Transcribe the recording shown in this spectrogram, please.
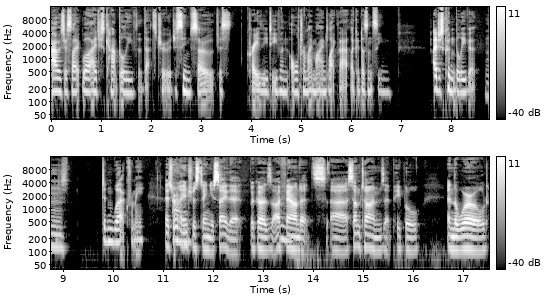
I was just like, well, I just can't believe that that's true. It just seems so just crazy to even alter my mind like that. Like it doesn't seem. I just couldn't believe it. It just didn't work for me. It's Um, really interesting you say that because I mm. found it's uh, sometimes that people in the world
